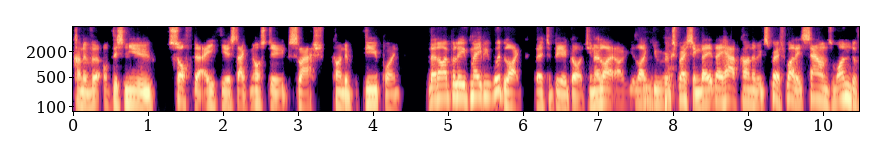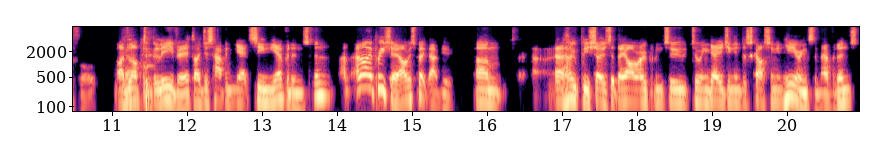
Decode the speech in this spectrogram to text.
kind of of this new softer atheist agnostic slash kind of viewpoint that I believe maybe would like there to be a God. You know, like like you were expressing, they they have kind of expressed, well, it sounds wonderful. I'd Yeah. love to believe it. I just haven't yet seen the evidence, and and, and I appreciate, it. I respect that view. Um, uh, Uh, uh, hopefully shows that they are open to to engaging and discussing and hearing some evidence.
